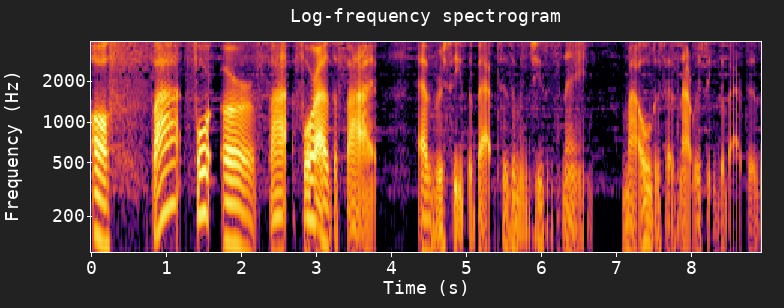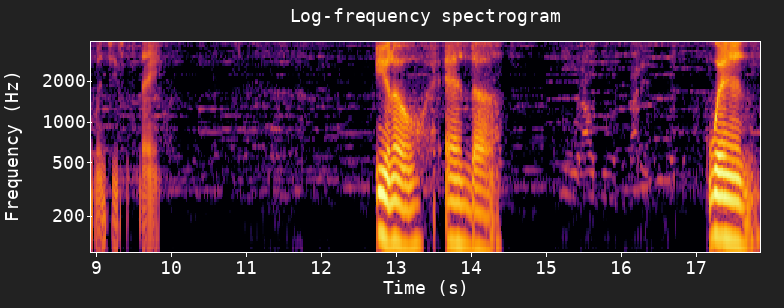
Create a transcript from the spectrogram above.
all five, four, or five, four out of the five have received the baptism in Jesus' name. My oldest has not received the baptism in Jesus' name. You know, and uh, when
